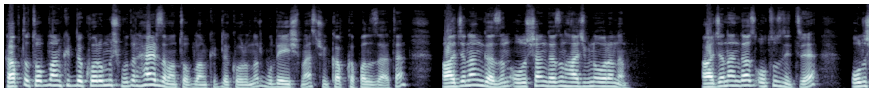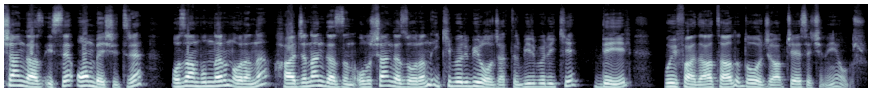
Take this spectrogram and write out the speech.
Kapta toplam kütle korunmuş mudur? Her zaman toplam kütle korunur. Bu değişmez çünkü kap kapalı zaten. Harcanan gazın oluşan gazın hacmine oranı. Harcanan gaz 30 litre. Oluşan gaz ise 15 litre. O zaman bunların oranı harcanan gazın oluşan gazı oranı 2 bölü 1 olacaktır. 1 bölü 2 değil. Bu ifade hatalı. Doğru cevap C seçeneği olur.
